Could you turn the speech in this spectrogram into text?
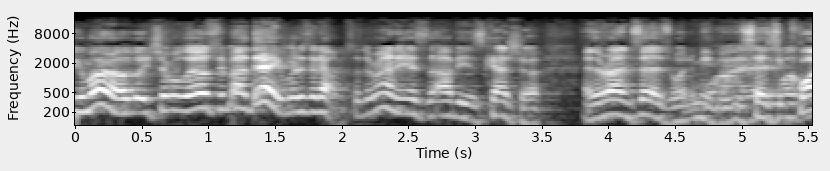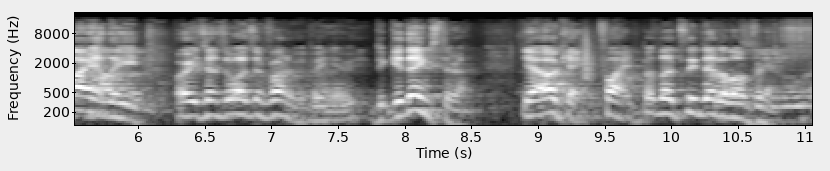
Gemara, "Lo yishamu le'osim ba'adei." what does it help? So the Ran is the obvious kasha, and the Ran says, what do you mean? Maybe he says it quietly, or he says it was in front of it, the gedenkst the Ran. Yeah, okay, fine, but let's leave that alone for now.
